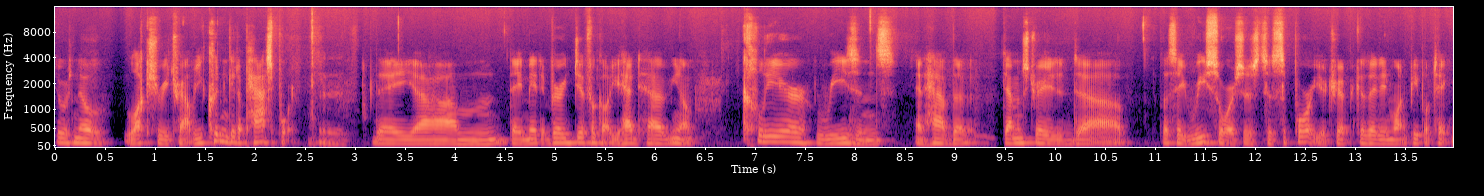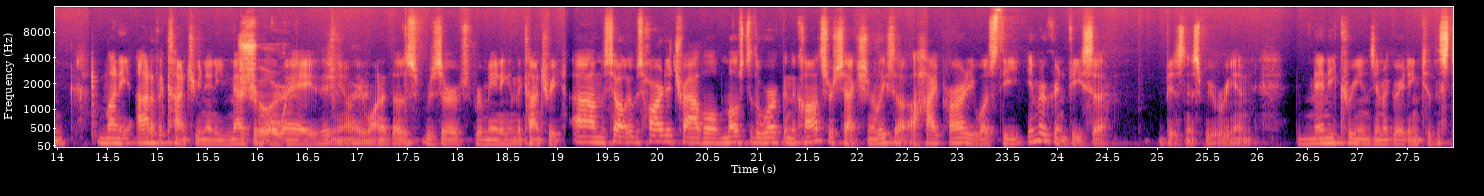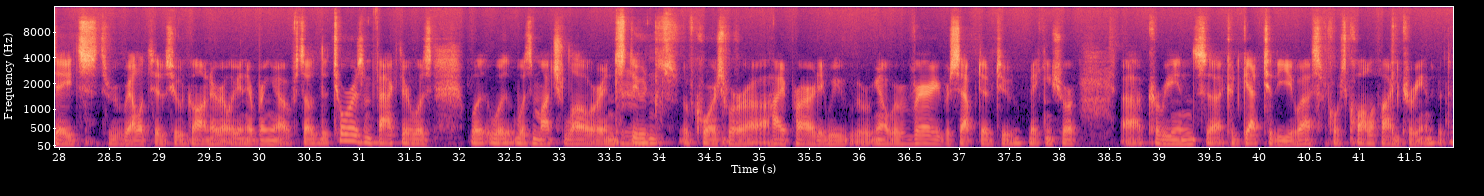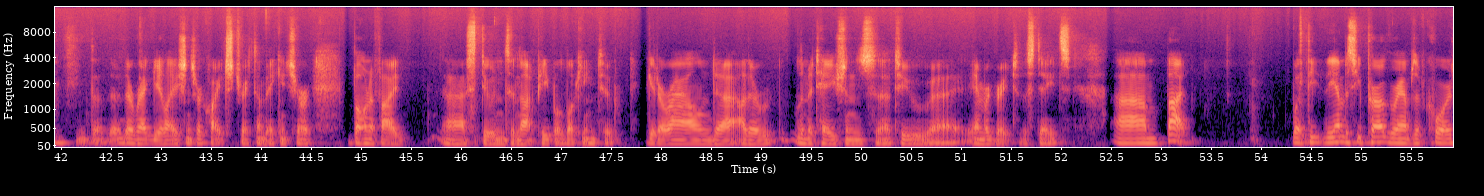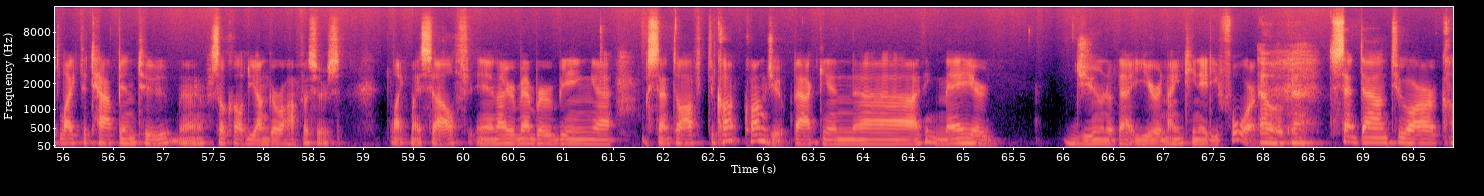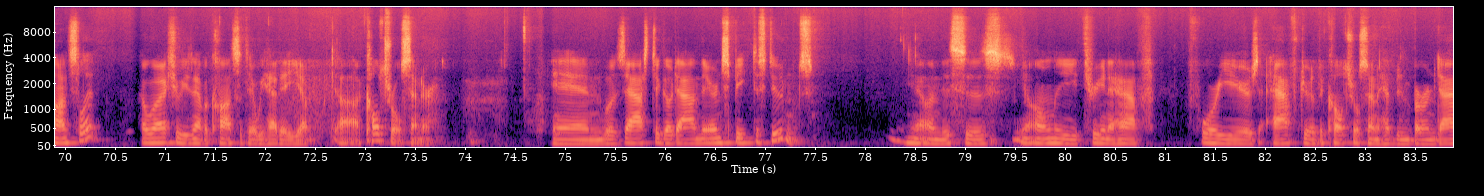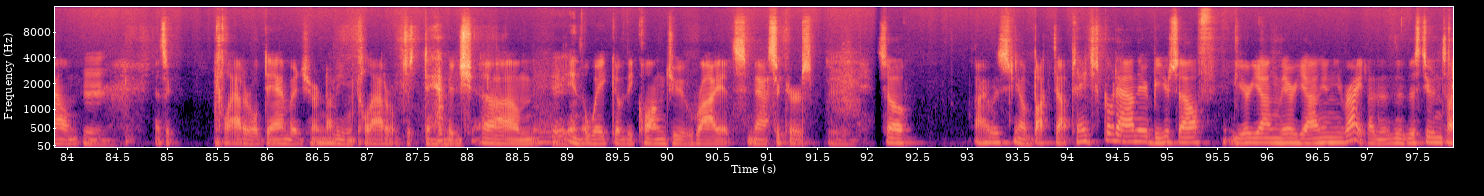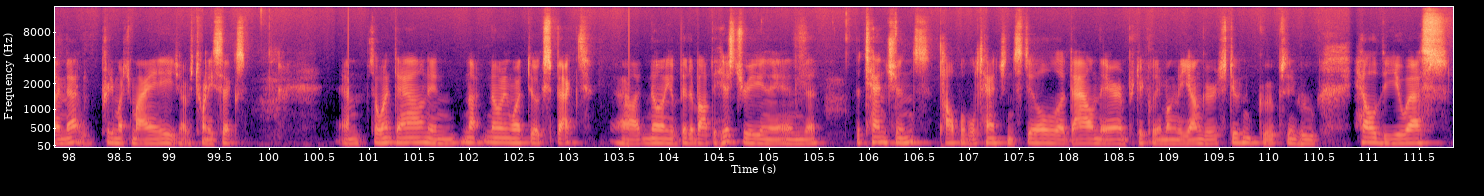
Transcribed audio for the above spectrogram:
There was no luxury travel. You couldn't get a passport. Mm. They um, they made it very difficult. You had to have you know clear reasons and have the demonstrated, uh, let's say, resources to support your trip because they didn't want people taking money out of the country in any measurable sure. way. They, you know, they wanted those reserves remaining in the country. Um, so it was hard to travel. Most of the work in the consular section, or at least a, a high priority, was the immigrant visa business we were in many Koreans immigrating to the states through relatives who had gone earlier and they're bringing over. So the tourism factor was was, was much lower, and mm-hmm. students, of course, were a high priority. We were, you know were very receptive to making sure uh, Koreans uh, could get to the U.S. Of course, qualified Koreans, but the, the, the regulations are quite strict on making sure bona fide uh, students and not people looking to get around uh, other limitations uh, to uh, immigrate to the States. Um, but what the, the embassy programs, of course, like to tap into uh, so called younger officers like myself. And I remember being uh, sent off to Kwangju back in, uh, I think, May or June of that year in 1984. Oh, okay. Sent down to our consulate. Oh, well, actually, we didn't have a consulate there. We had a uh, cultural center and was asked to go down there and speak to students. You know, and this is you know, only three and a half, four years after the cultural center had been burned down mm. as a collateral damage, or not even collateral, just damage um, mm. in the wake of the Gwangju riots, massacres. Mm. So I was, you know, bucked up saying, just go down there, be yourself. You're young, they're young, and you're right. The, the students I met were pretty much my age. I was 26. And so I went down and not knowing what to expect, uh, knowing a bit about the history and, and the, the, tensions, palpable tensions still uh, down there, and particularly among the younger student groups who held the U.S.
